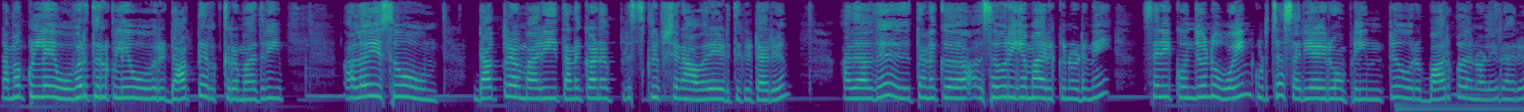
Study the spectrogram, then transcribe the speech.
நமக்குள்ளே ஒவ்வொருத்தருக்குள்ளேயும் ஒவ்வொரு டாக்டர் இருக்கிற மாதிரி அலோயஸும் டாக்டரை மாதிரி தனக்கான ப்ரிஸ்கிரிப்ஷனை அவரே எடுத்துக்கிட்டாரு. அதாவது தனக்கு அசௌரியமாக இருக்குன்னு உடனே சரி கொஞ்சோண்டு ஒயின் குடித்தா சரியாயிரும் அப்படின்ட்டு ஒரு பார்க்குள்ளே நுழையிறாரு.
